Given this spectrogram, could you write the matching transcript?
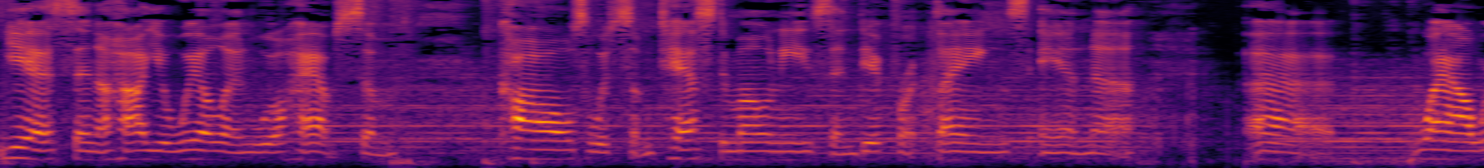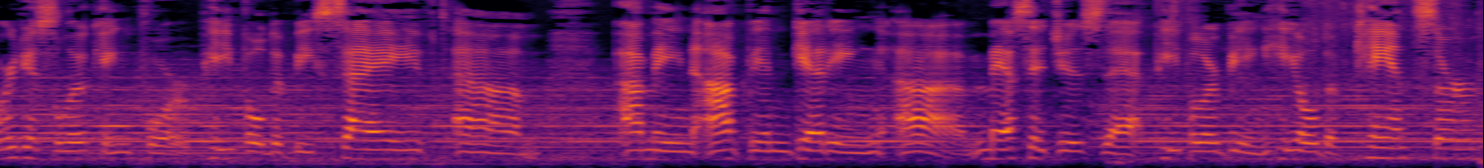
Yes, and Ahaya Willing we'll have some calls with some testimonies and different things. And uh, uh, wow, we're just looking for people to be saved. Um, I mean, I've been getting uh, messages that people are being healed of cancer.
